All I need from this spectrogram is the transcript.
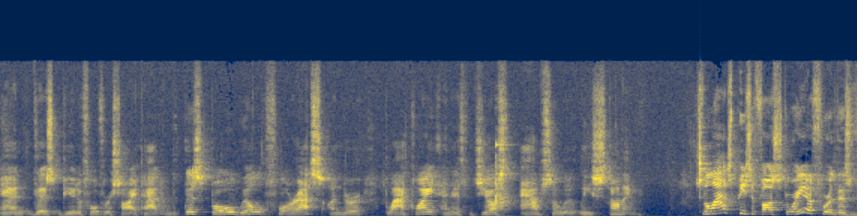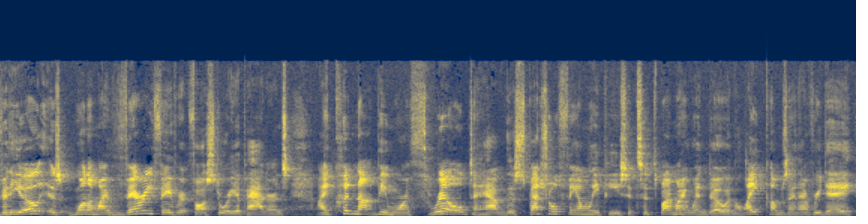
and this beautiful Versailles pattern. But this bowl will fluoresce under black light and it's just absolutely stunning. The last piece of Fostoria for this video is one of my very favorite Fostoria patterns. I could not be more thrilled to have this special family piece. It sits by my window and the light comes in every day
